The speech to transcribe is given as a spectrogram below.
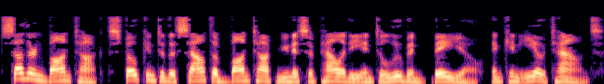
Southern Bontoc, spoken to the south of Bontoc Municipality in Talubin, Bayyo, and Caneo towns.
